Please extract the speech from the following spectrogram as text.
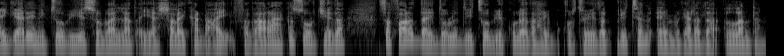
ay gaareen etoobiya iyo somalilan ayaa shalay ka dhacay fagaaraha ka soo horjeeda safaaradda ay dowladda etoobiya ku leedahay boqortooyada britain ee magaalada london.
